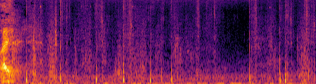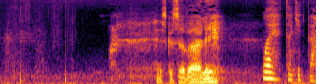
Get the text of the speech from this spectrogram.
Ouais. Est-ce que ça va aller? Ouais, t'inquiète pas.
